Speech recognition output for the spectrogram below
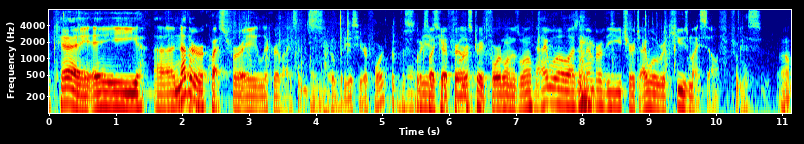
Okay, a, uh, another request for a liquor license. Nobody is here for it, but this Nobody looks is like a here fairly for it. straightforward one as well. I will, as a member of the U Church, I will recuse myself from this Oh.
